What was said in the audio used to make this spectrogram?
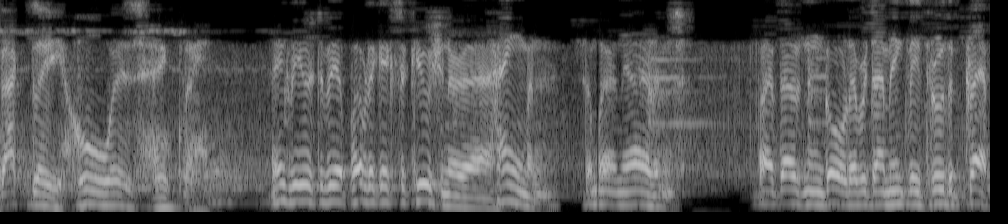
Exactly who is Hinckley? Hinkley used to be a public executioner, a hangman, somewhere in the islands. Five thousand in gold every time Hinkley threw the trap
